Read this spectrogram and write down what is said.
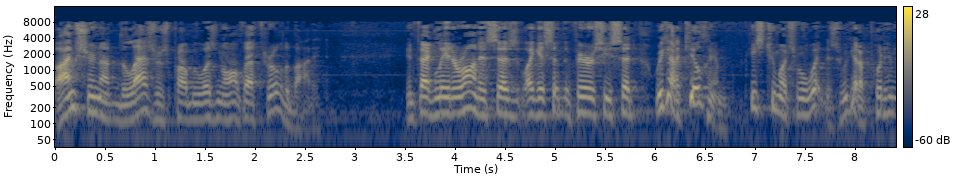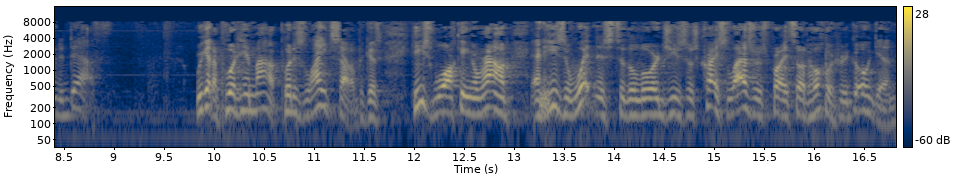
I'm sure not, the Lazarus probably wasn't all that thrilled about it. In fact, later on it says, like I said, the Pharisees said, we gotta kill him. He's too much of a witness. We gotta put him to death. We gotta put him out, put his lights out, because he's walking around and he's a witness to the Lord Jesus Christ. Lazarus probably thought, oh, here we go again.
